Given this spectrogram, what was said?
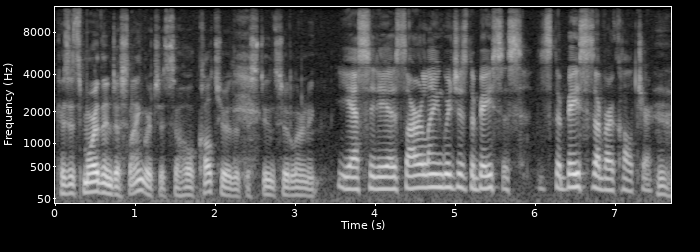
because it's more than just language; it's the whole culture that the students are learning. Yes, it is. Our language is the basis. It's the basis of our culture. Yeah.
